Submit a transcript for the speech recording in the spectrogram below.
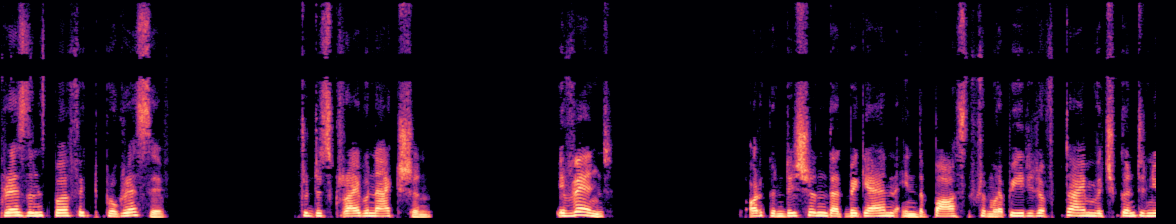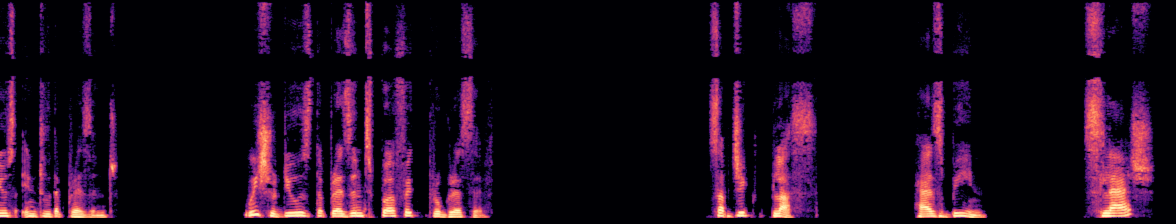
Present perfect progressive. To describe an action. Event or condition that began in the past from a period of time which continues into the present. We should use the present perfect progressive. Subject plus has been slash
